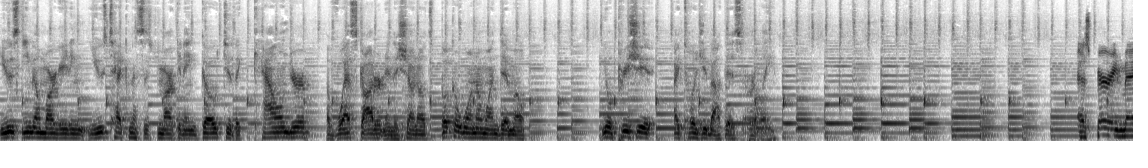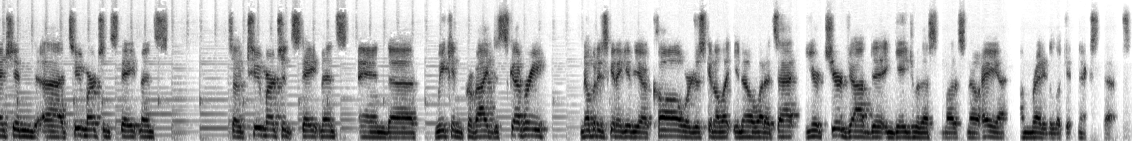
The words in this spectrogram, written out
Use email marketing, use text message marketing, go to the calendar of Wes Goddard in the show notes, book a one on one demo. You'll appreciate I told you about this early. As Perry mentioned, uh, two merchant statements. So two merchant statements, and uh, we can provide discovery. Nobody's going to give you a call. We're just going to let you know what it's at. Your, it's your job to engage with us and let us know, hey, I'm ready to look at next steps.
